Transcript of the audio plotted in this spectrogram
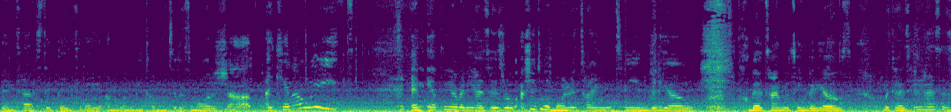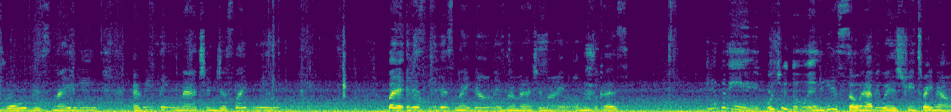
fantastic day today. I'm gonna be coming to this to shop. I cannot wait. And Anthony already has his robe. I should do a morning time routine video, bedtime routine videos, because he has his robe, his nightie, everything matching just like me. But his, his nightgown is not matching mine only because Anthony, what you doing? He is so happy with his treats right now.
